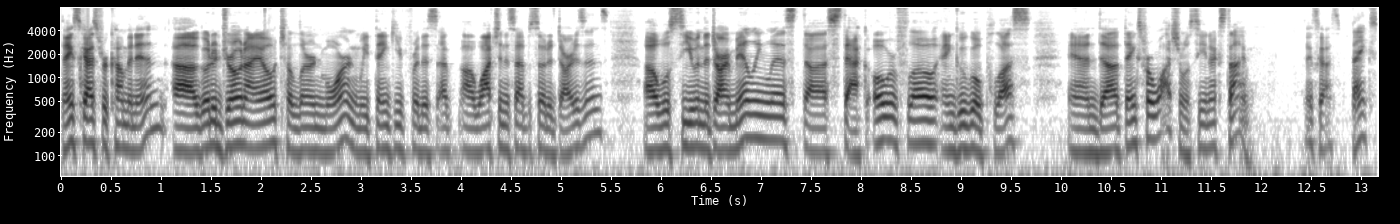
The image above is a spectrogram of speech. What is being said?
Thanks, guys, for coming in. Uh, go to Drone.io to learn more, and we thank you for this uh, watching this episode of Dartisans. Uh, we'll see you in the Dart mailing list, uh, Stack Overflow, and Google Plus. And uh, thanks for watching. We'll see you next time. Thanks, guys. Thanks.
